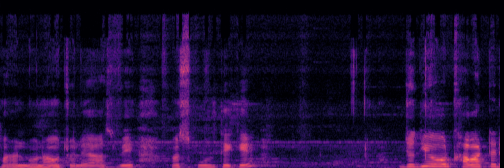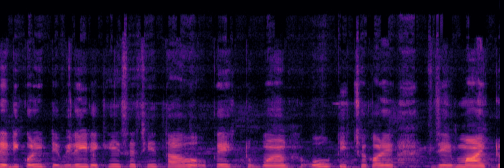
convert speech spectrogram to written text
কারণ নোনাও চলে আসবে স্কুল থেকে। যদিও ওর খাবারটা রেডি করে টেবিলেই রেখে এসেছি তাও ওকে একটু ও ইচ্ছা করে যে মা একটু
